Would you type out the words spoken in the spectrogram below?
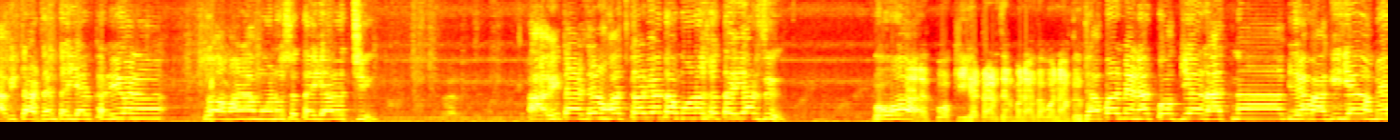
આવી ટાર્ઝન તૈયાર કરી હોય ને તો અમારા માણસો તૈયાર જ છે. આવી તારજન હોજ કરવી તો માણસો તૈયાર છે. બહુ મહેનત પોકી છે ટાર્ઝન બનાવતા બનાવતા જબર મહેનત પહોંચીએ રાતના બે વાગી જાય અમે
